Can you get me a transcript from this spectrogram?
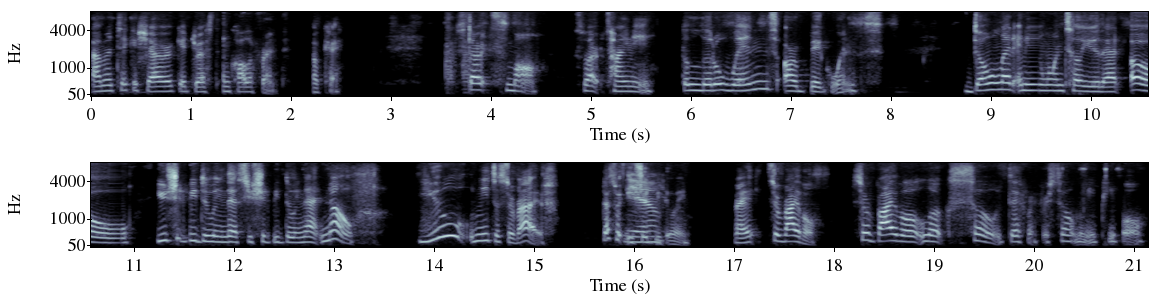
I'm going to take a shower, get dressed, and call a friend. Okay. Start small, start tiny. The little wins are big wins. Don't let anyone tell you that, oh, you should be doing this, you should be doing that. No, you need to survive. That's what you yeah. should be doing, right? Survival. Survival looks so different for so many people.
